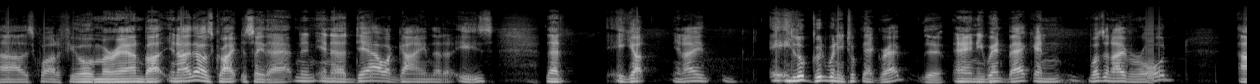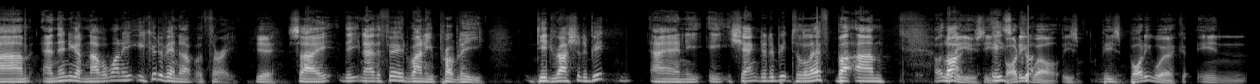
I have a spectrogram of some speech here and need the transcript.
Uh, there's quite a few of them around, but you know that was great to see that happen in, in a dour game that it is. That he got, you know, he looked good when he took that grab. Yeah. and he went back and wasn't overawed. Um, and then he got another one. He, he could have ended up with three. Yeah. So the, you know the third one he probably did rush it a bit and he, he shanked it a bit to the left, but um, I thought like, he used his body got- well. His his body work in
